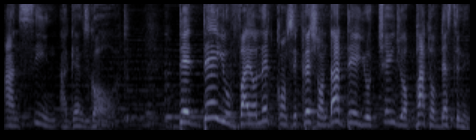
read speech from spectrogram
and sin against God? The day you violate consecration, that day you change your path of destiny.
